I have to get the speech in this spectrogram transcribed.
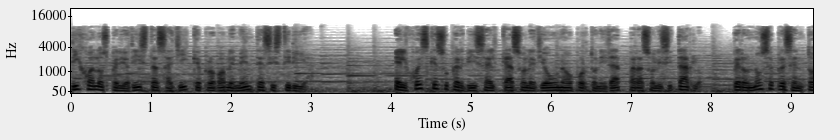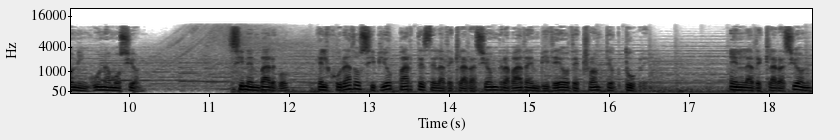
dijo a los periodistas allí que probablemente asistiría. El juez que supervisa el caso le dio una oportunidad para solicitarlo, pero no se presentó ninguna moción. Sin embargo, el jurado vio partes de la declaración grabada en video de Trump de octubre. En la declaración,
